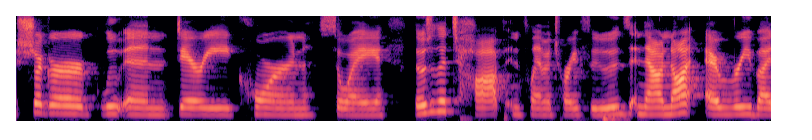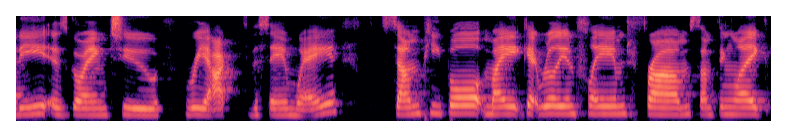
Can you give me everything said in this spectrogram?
sugar, gluten, dairy, corn, soy. Those are the top inflammatory foods. And Now, not everybody is going to react the same way. Some people might get really inflamed from something like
